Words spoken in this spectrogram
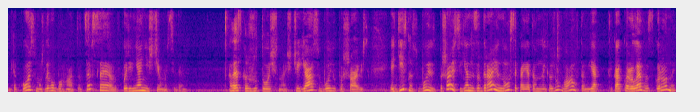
для когось можливо багато. Це все в порівнянні з чимось іде. Але скажу точно, що я собою пишаюсь. Я дійсно собою пишаюся, я не задираю носика, я там не кажу вау, там я така королева з корони.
